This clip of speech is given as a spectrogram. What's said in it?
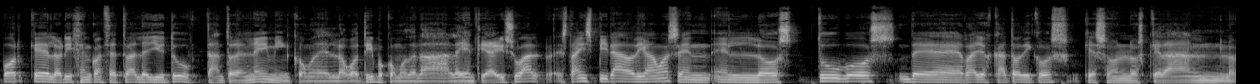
porque el origen conceptual de YouTube, tanto del naming como del logotipo, como de la, identidad visual, está inspirado, digamos, en, los tubos de rayos catódicos que son los que dan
